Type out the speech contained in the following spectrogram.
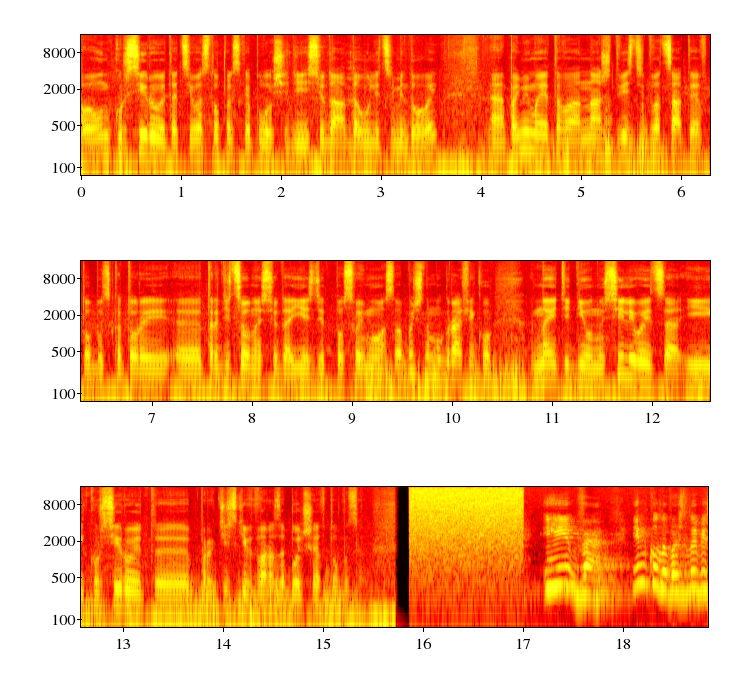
Он курсирует от Севастопольской площади сюда до улицы Медовой. Э, Помимо этого, наш 220 автобус, который э, традиционно сюда ездит по своему ос- обычному графику, на эти дни он усиливается и курсирует э, практически в два раза больше автобусов. і В. Інколи важливі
